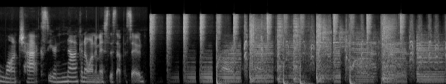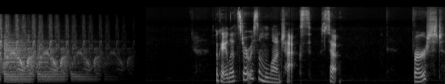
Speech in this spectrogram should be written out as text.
launch hacks. You're not going to want to miss this episode. Okay, let's start with some launch hacks. So, first,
